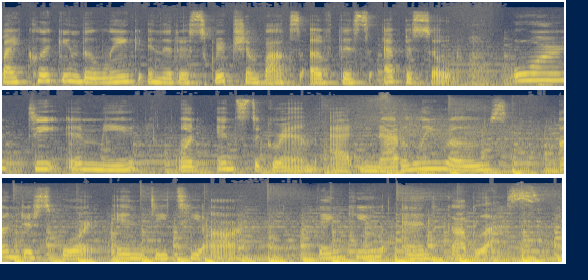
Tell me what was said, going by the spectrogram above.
by clicking the link in the description box of this episode or DM me on Instagram at Natalie Rose underscore NDTR. Thank you and God bless.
